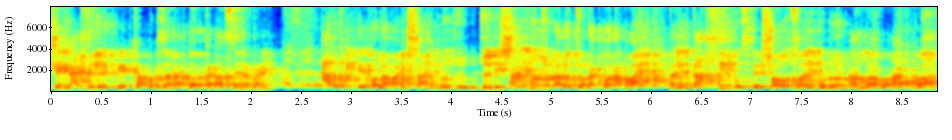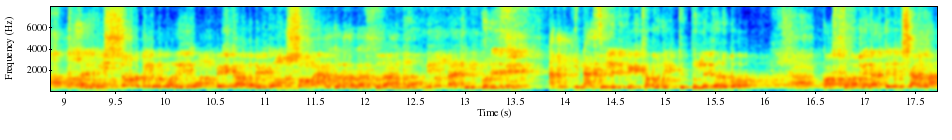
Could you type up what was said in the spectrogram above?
সেই নাজিলের প্রেক্ষাপট জানার দরকার আছে না নাই? আরবিতে বলা হয় শানি নজুল। যদি শানি নজুল আলোচনা করা হয় তাহলে তাফসীর বুঝতে সহজ হয় বলুন আল্লাহু আকবার। তাহলে বিশ্ব নবীর উপরে কোন প্রেক্ষাপটে কোন সময় আল্লাহ তাআলা সূরা আল মুমিনুন নাজিল করেছেন? আমি কি নাজিলের প্রেক্ষাপট একটু তুলে ধরবো? কষ্ট হবে না তো ইনশাআল্লাহ।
